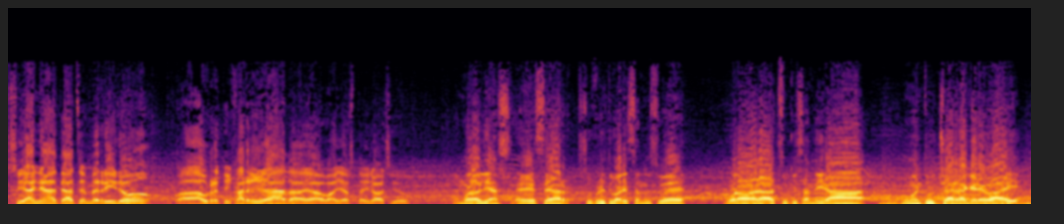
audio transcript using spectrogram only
zianean ateatzen berriro, ba, aurretik jarri da, eta, ja, ba, jazta irabazi du. Denboraldian e, zehar, sufritu behar izan duzue, gora batzuk izan dira, momentu txarrak ere bai,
